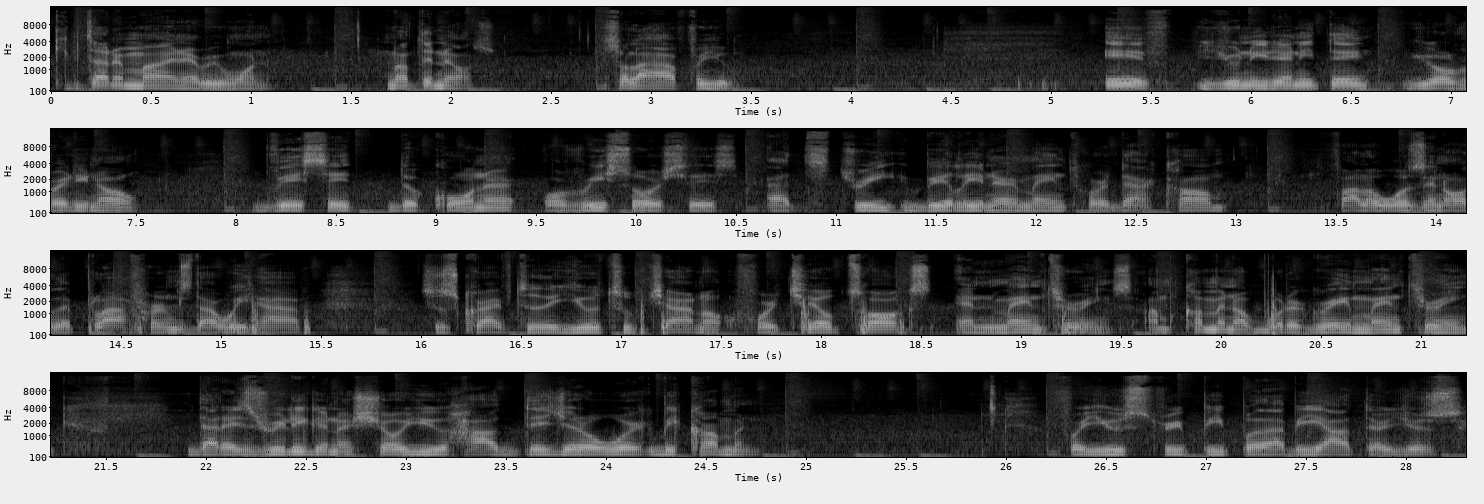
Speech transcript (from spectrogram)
Keep that in mind, everyone. Nothing else. That's all I have for you. If you need anything, you already know. Visit the corner of resources at streetbillionairementor.com. Follow us in all the platforms that we have. Subscribe to the YouTube channel for chill talks and mentorings. I'm coming up with a great mentoring that is really going to show you how digital work becoming for you street people that be out there just,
